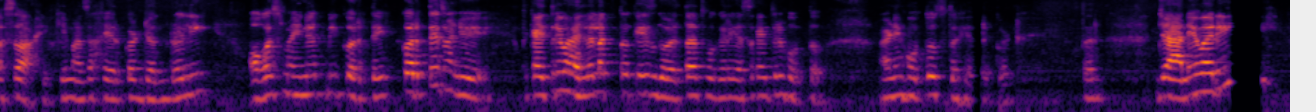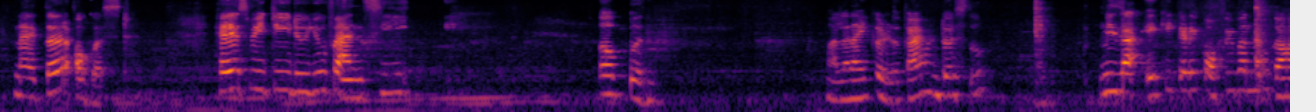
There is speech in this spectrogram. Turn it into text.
असं आहे की माझा हेअरकट जनरली ऑगस्ट महिन्यात मी करते. करतेच म्हणजे काहीतरी व्हायला लागतं केस गळतात वगैरे असं काहीतरी होतं. आणि होतोच तो हेअरकट. तर जानेवारी नाहीतर August. Hey sweetie do you fancy upon मला नाही कळलं. काय म्हणतोयस तू? मी जा एकीकडे कॉफी बनवू का?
